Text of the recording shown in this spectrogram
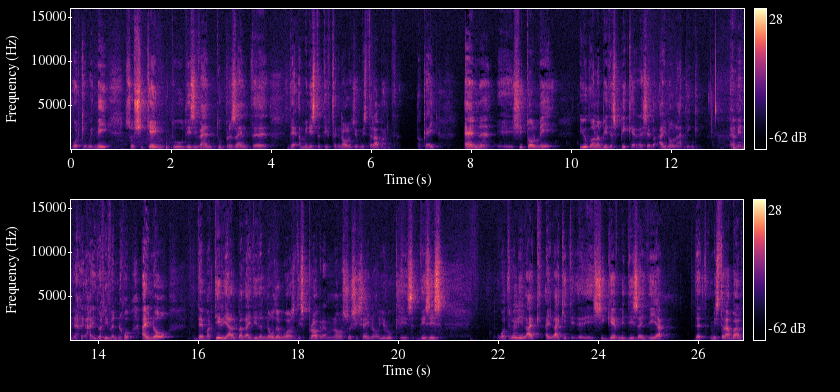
working with me, so she came to this event to present uh, the administrative technology of Mr. Hubbard. Okay, and she told me you're gonna be the speaker. And I said, but I know nothing. I mean, I don't even know. I know the material, but I didn't know there was this program. No, so she said, no, you look, is this is what really like. I like it. uh, She gave me this idea that Mr. Hubbard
